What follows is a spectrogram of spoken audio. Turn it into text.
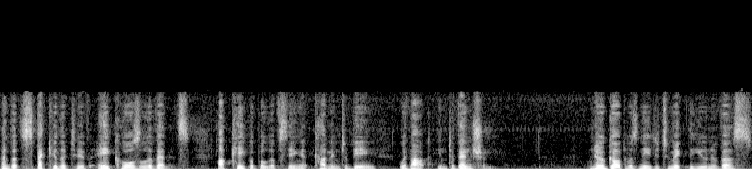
and that speculative acausal events are capable of seeing it come into being without intervention. No God was needed to make the universe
